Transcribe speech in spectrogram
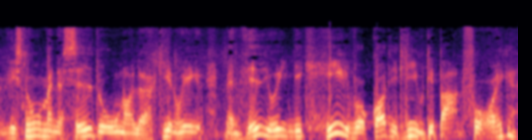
hvis nu man er sæddonor eller giver nogle æg, man ved jo egentlig ikke helt, hvor godt et liv det barn får, ikke?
